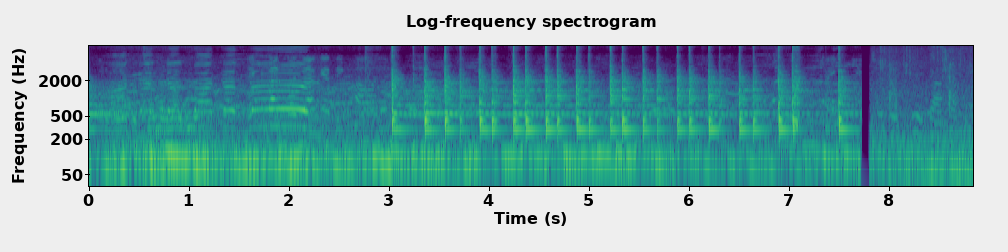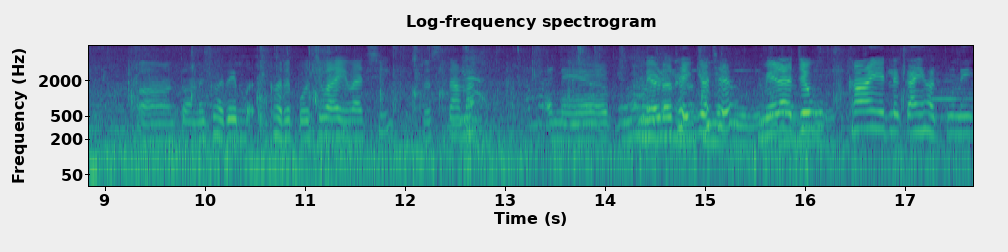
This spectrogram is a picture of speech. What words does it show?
और बहुत अच्छा मेला भी है એક બાર બજા કે દિખાવો અ, તો અમે ઘરે બ- ઘરે પહોંચવા આવ્યા છીએ રસ્તામાં અને મેળો થઈ ગયો છે મેળા જેવું કાંઈ એટલે કાંઈ હતું નહીં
